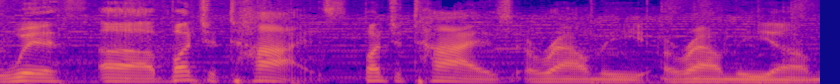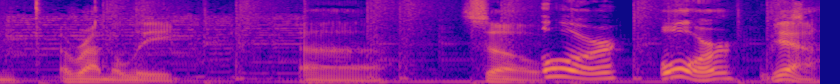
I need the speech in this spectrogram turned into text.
with a bunch of ties, a bunch of ties around the around the um around the league. Uh so Or or yeah.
